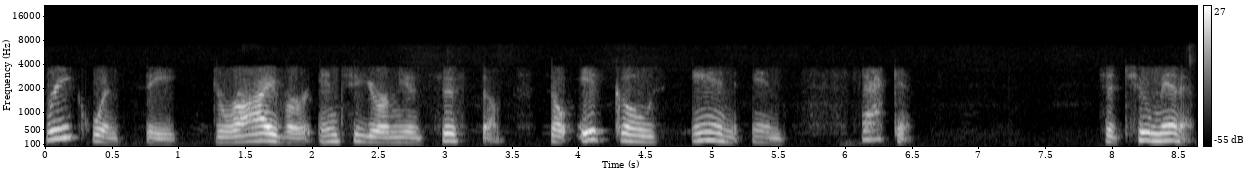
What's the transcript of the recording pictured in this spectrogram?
frequency driver into your immune system. So it goes in in seconds to two minutes.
